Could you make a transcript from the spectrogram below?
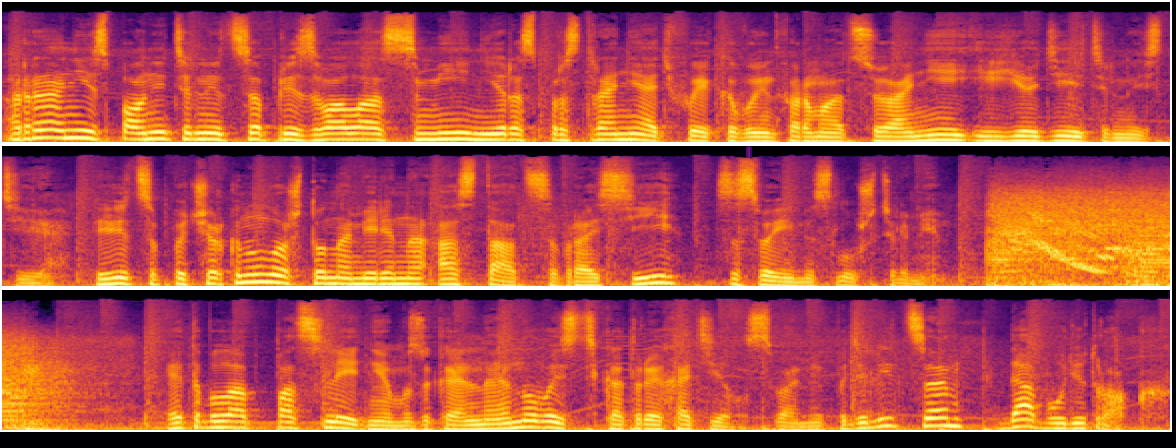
Ранее исполнительница призвала СМИ не распространять фейковую информацию о ней и ее деятельности. Певица подчеркнула, что намерена остаться в России со своими слушателями. Это была последняя музыкальная новость, которую я хотел с вами поделиться. Да, будет рок.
